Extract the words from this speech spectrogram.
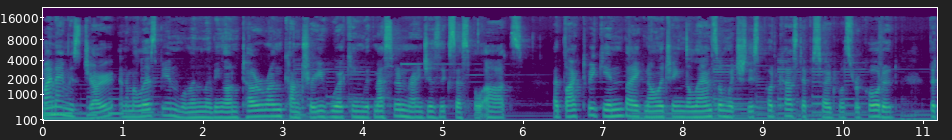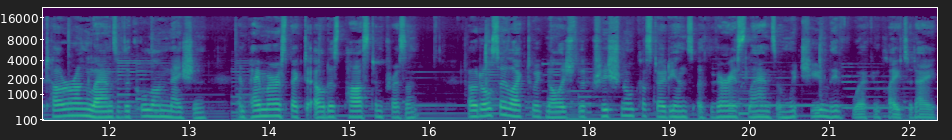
My name is Jo, and I'm a lesbian woman living on Taungurung country working with Macedon Ranges Accessible Arts. I'd like to begin by acknowledging the lands on which this podcast episode was recorded, the Taungurung lands of the Kulin Nation, and pay my respect to elders past and present. I would also like to acknowledge the traditional custodians of the various lands on which you live, work, and play today,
